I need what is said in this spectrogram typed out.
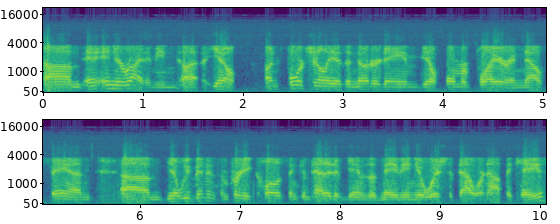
Um, and, and you're right. I mean, uh, you know, unfortunately, as a Notre Dame, you know, former player and now fan, um, you know, we've been in some pretty close and competitive games with Navy, and you wish that that were not the case.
